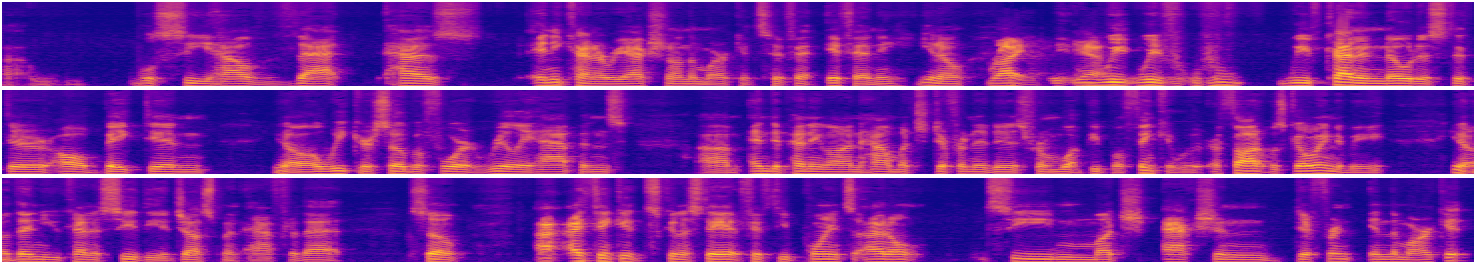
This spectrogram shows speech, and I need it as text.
Uh, we'll see how that has any kind of reaction on the markets, if if any. You know, right? Yeah. We we've we've kind of noticed that they're all baked in. You know, a week or so before it really happens um, and depending on how much different it is from what people think it or thought it was going to be, you know, then you kind of see the adjustment after that. So I, I think it's going to stay at 50 points. I don't see much action different in the market.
